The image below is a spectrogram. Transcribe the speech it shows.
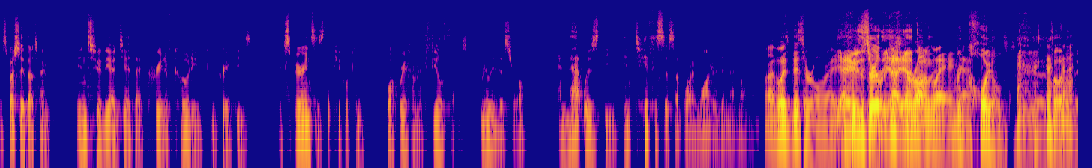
especially at that time, into the idea that creative coding can create these experiences that people can walk away from and feel things really visceral. And that was the antithesis of what I wanted in that moment. well, it was visceral, right? Yeah, it was certainly yeah, yeah, the wrong totally. way. yeah. Recoiled. yeah, totally.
